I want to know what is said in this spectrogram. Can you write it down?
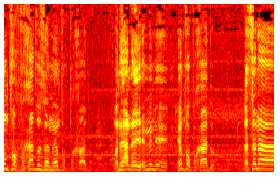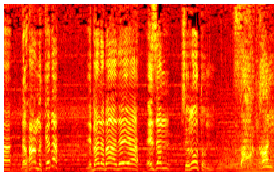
ينفخ في خده زي ما ينفخ في خده وأنا يعني يهمني إيه؟ ينفخ في خده بس أنا لو هعمل كده يبقى أنا بقى ليا اذا شروط سحقا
